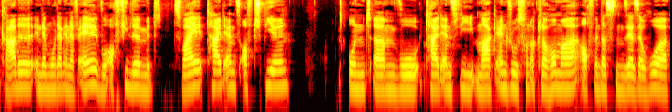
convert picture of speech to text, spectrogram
Gerade in der modernen NFL, wo auch viele mit zwei Tight Ends oft spielen und ähm, wo Tight Ends wie Mark Andrews von Oklahoma, auch wenn das ein sehr, sehr hoher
